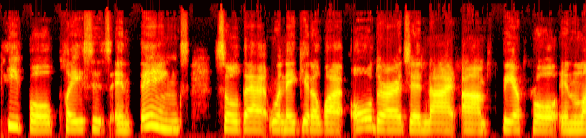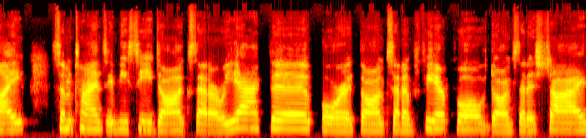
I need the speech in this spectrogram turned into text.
people, places, and things so that when they get a lot older, they're not um, fearful in life. Sometimes, if you see dogs that are reactive or dogs that are fearful, dogs that are shy,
